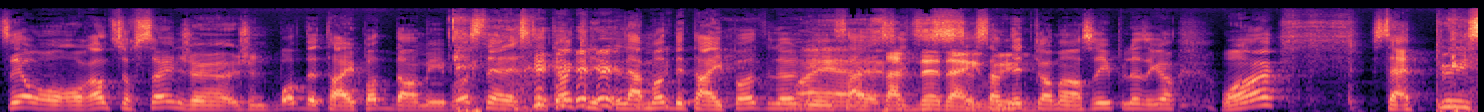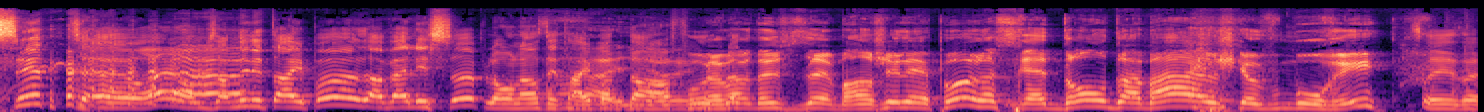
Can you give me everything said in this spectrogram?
Tu sais, on, on rentre sur scène, j'ai un- j'ai une boîte de Tide Pod dans mes bras. C'était c'était quand que les- la mode des Tide là, Ouais, les- ça, ça venait. Ça venait de commencer, puis là, c'est comme, ouais, ça pue ici, euh, ouais, on nous a amené des Tide Pods, avalez ça, puis là, on lance des Tide Pods dans la foule. Mais là, je disais, mangez-les pas, là, ce serait donc dommage que vous mourrez. c'est ça.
